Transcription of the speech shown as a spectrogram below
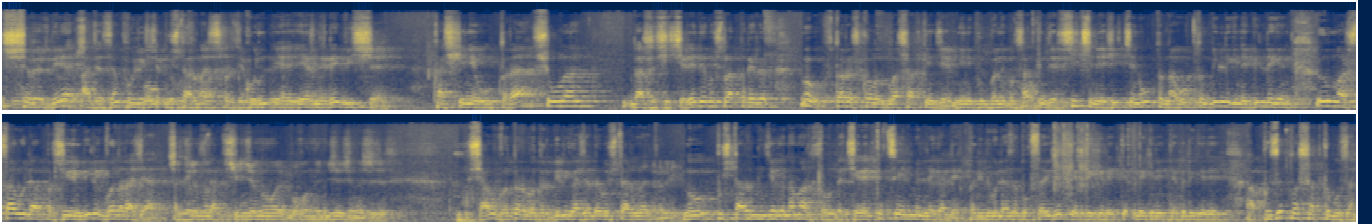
Шеберде ажасем футбол күштарына ернері виші. Кашкине ултра шула, даже шичере де бушлап пребер. Ну, второй школа площадкинде, мини футбольный площадкинде, шичене, шичен ултына, ултын биллигине, биллиген, ылмаш сауля пыршигин биллик водоража. Шичен уай бұғын немесе жина шичет. Шау вăдăр вăдăр били газада буштарына. Ну пуштарын жегі намар сонда черетке целмелле галек. Парили булаза дуксай гет кебри керет, кебри керет, кебри керет. А пызы площадка булсан,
